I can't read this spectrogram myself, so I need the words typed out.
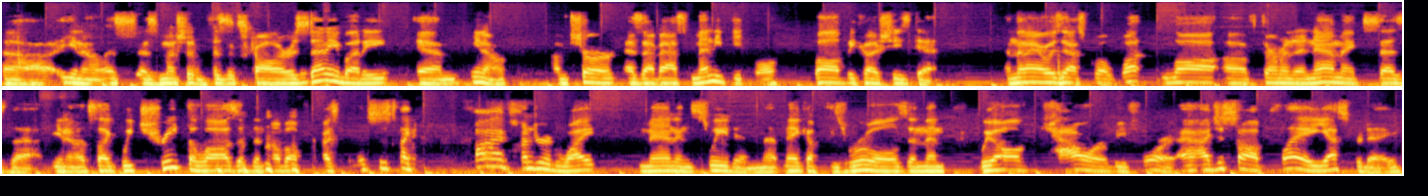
uh, you know, as, as much of a physics scholar as anybody. And, you know, I'm sure as I've asked many people, well, because she's dead. And then I always ask, well, what law of thermodynamics says that? You know, it's like we treat the laws of the Nobel Prize. It's just like 500 white men in Sweden that make up these rules, and then we all cower before it. I just saw a play yesterday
